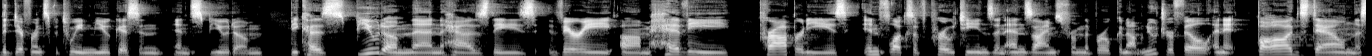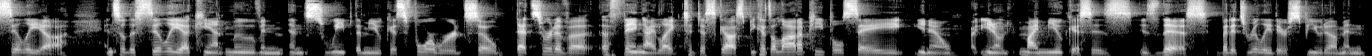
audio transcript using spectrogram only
the difference between mucus and, and sputum because sputum then has these very um, heavy properties, influx of proteins and enzymes from the broken up neutrophil, and it bogs down the cilia. And so the cilia can't move and, and sweep the mucus forward. So that's sort of a, a thing I like to discuss because a lot of people say, you know, you know, my mucus is is this, but it's really their sputum and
